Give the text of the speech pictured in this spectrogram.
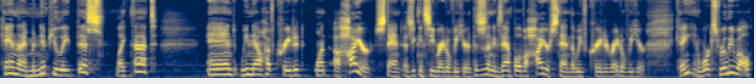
okay? And then I manipulate this like that and we now have created one, a higher stand, as you can see right over here. This is an example of a higher stand that we've created right over here. Okay, and it works really well.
